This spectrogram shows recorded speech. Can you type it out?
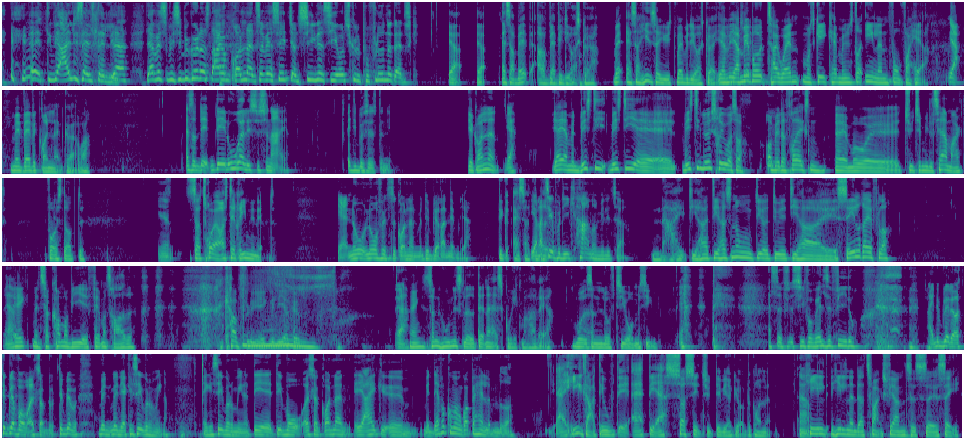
de bliver aldrig selvstændige. Ja, ja hvis, hvis I begynder at snakke om Grønland, så vil jeg se John Cena sige undskyld på flydende dansk. ja. ja. Altså, hvad, og hvad vil de også gøre? Hvad, altså, helt seriøst, hvad vil de også gøre? Jeg, jeg er med på, at Taiwan måske kan mønstre en eller anden form for her. Ja. Men hvad vil Grønland gøre, var? Altså, det, det er et urealistisk scenarie, at de bliver selvstændige. Ja, Grønland. Ja. Ja, ja, men hvis de, hvis de, øh, hvis de løsriver sig, og Mette Frederiksen øh, må øh, ty til militærmagt for at stoppe det, Ja, så tror jeg også, det er rimelig nemt. ja no, no offense til Grønland, men det bliver ret nemt, ja. Det, altså, Jeg er ret sikker på, at de ikke har noget militær. Nej, de har, de har sådan nogle, de, de, de har øh, sælrifler, ja. ikke? men så kommer vi F-35 kampfly, ikke? Vi lige har købt. ja. Ikke? Sådan en hundeslæde, den er sgu ikke meget værd mod sådan en luftjordmissil. Altså, f- sige farvel til Fido. Nej, det bliver det også. Det bliver for voldsomt nu. Det bliver, men, men jeg kan se, hvad du mener. Jeg kan se, hvad du mener. Det, det er hvor, altså Grønland, jeg er ikke, øh, men derfor kunne man godt behandle dem bedre. Ja, helt klart. Det er, jo, det er, det er så sindssygt, det vi har gjort ved Grønland. Ja. Hele, hele den der tvangsfjernelsessag.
